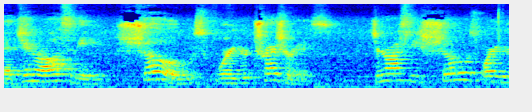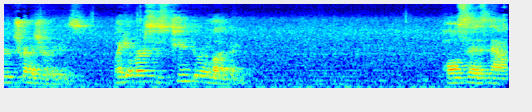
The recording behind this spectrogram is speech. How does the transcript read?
that generosity shows where your treasure is. Generosity shows where your treasure is. Like at verses 10 to 11. Paul says, Now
